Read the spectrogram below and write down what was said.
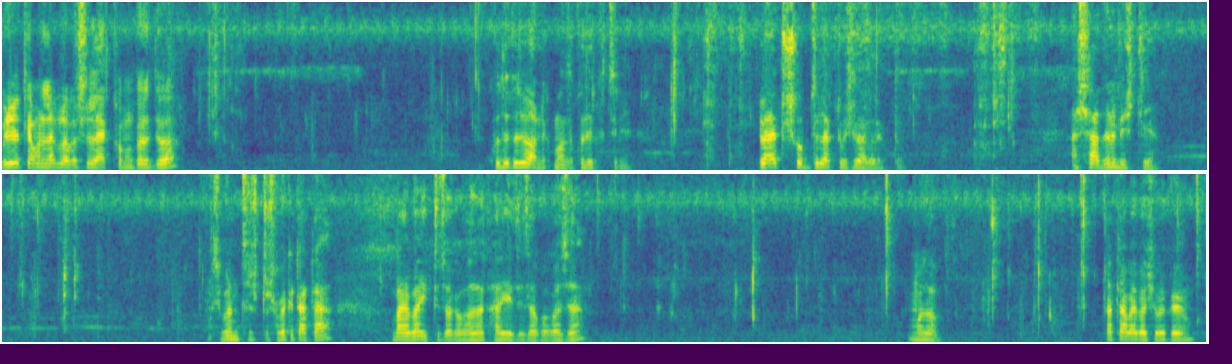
ভিডিও কেমন লাগল অবশ্যই লাইক কমেন্ট করে দেওয়া খুদে খুঁজে অনেক মজা খুদে নিয়ে। এবার একটু সবজি একটু বেশি ভালো লাগতো। আর সারাদিনে বৃষ্টি। সে পর্যন্ত সবাইকে টাটা। বাই বাই, একটু জগা ভাজা খাই, এই যে জগা ভাজা। মজা। টাটা, বাই বাই সবাইকে।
